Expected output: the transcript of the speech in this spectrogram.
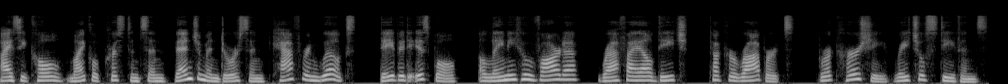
Heisey Cole, Michael Christensen, Benjamin Dorson, Catherine Wilkes, David Isbell, Eleni Huvarda, Raphael Deach, Tucker Roberts, Brooke Hershey, Rachel Stevens,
